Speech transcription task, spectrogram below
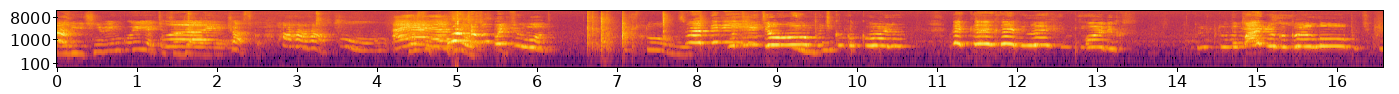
коричневенькую, и я сейчас сделаю прическу. Ха-ха-ха. Фу. Сейчас Ай, упадет. Сейчас упадет. Что вы? Смотри. Смотрите, лапочка какая. Такая хорошенькая. Алекс, ты что? Смотри, какая лапочка.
